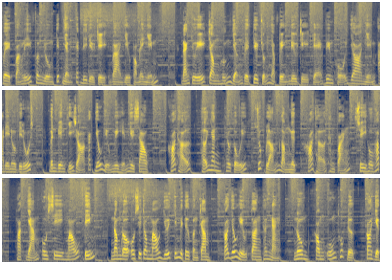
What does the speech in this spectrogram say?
về quản lý phân luồng tiếp nhận cách ly điều trị và dự phòng lây nhiễm. Đáng chú ý trong hướng dẫn về tiêu chuẩn nhập viện điều trị trẻ viêm phổi do nhiễm adenovirus, bệnh viện chỉ rõ các dấu hiệu nguy hiểm như sau: khó thở, thở nhanh theo tuổi, rút lõm lòng ngực, khó thở thanh quản, suy hô hấp hoặc giảm oxy máu tím, nồng độ oxy trong máu dưới 94%, có dấu hiệu toàn thân nặng, nôn không uống thuốc được, co giật,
